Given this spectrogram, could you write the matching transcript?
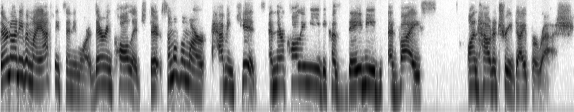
they're not even my athletes anymore. They're in college. They're, some of them are having kids and they're calling me because they need advice on how to treat diaper rash.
